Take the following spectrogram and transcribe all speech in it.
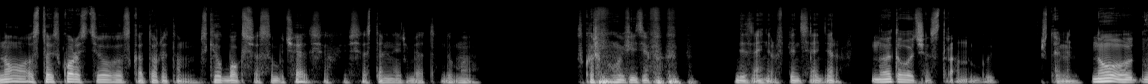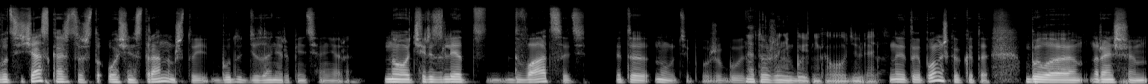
Но с той скоростью, с которой там Skillbox сейчас обучает всех и все остальные ребята, думаю, скоро мы увидим дизайнеров-пенсионеров. Но это очень странно будет. Что именно? Ну, вот сейчас кажется, что очень странным, что будут дизайнеры-пенсионеры. Но через лет 20 это, ну, типа, уже будет... Это уже не будет никого удивлять. Ну, это помнишь, как это было раньше?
